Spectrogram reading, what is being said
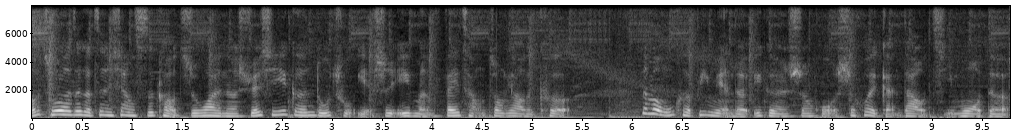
而除了这个正向思考之外呢，学习一个人独处也是一门非常重要的课。那么无可避免的一个人生活是会感到寂寞的，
